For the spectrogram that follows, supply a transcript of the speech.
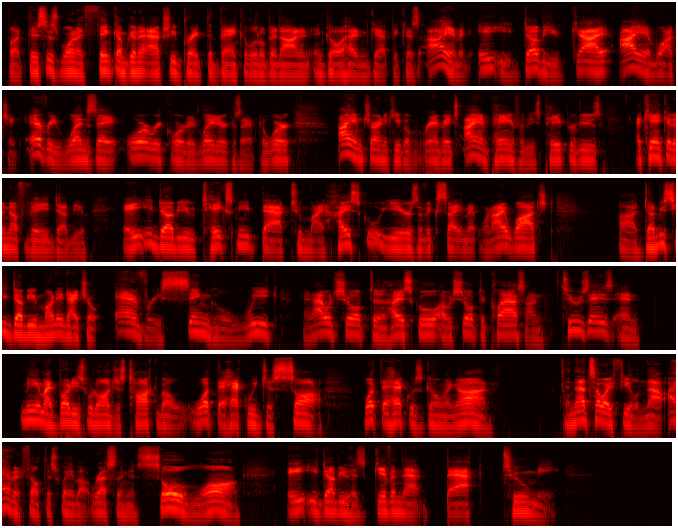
but this is one I think I'm going to actually break the bank a little bit on and, and, go ahead and get because I am an AEW guy. I am watching every Wednesday or recorded later because I have to work. I am trying to keep up with Rampage. I am paying for these pay per views. I can't get enough of AEW. AEW takes me back to my high school years of excitement when I watched uh, WCW Monday Nitro every single week. And I would show up to high school, I would show up to class on Tuesdays, and me and my buddies would all just talk about what the heck we just saw, what the heck was going on. And that's how I feel now. I haven't felt this way about wrestling in so long. AEW has given that back to me.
